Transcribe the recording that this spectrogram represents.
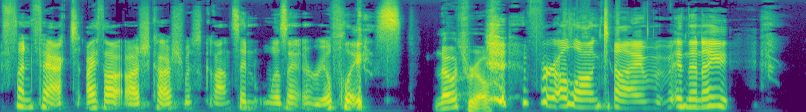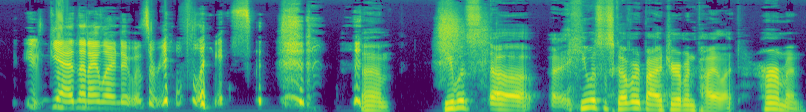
fun fact, I thought Oshkosh, Wisconsin wasn't a real place No, it's real. for a long time. And then I Yeah, and then I learned it was a real place. um, he was uh, he was discovered by a German pilot, Hermann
